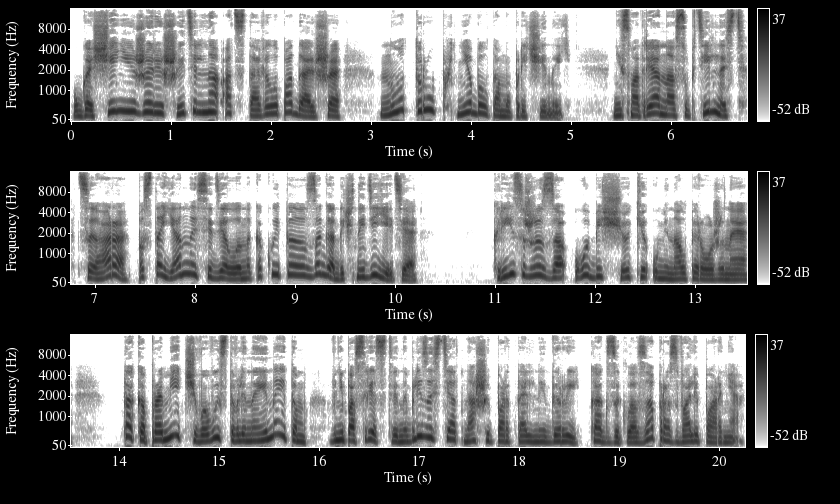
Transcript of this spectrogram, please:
Угощение же решительно отставила подальше, но труп не был тому причиной. Несмотря на субтильность, Циара постоянно сидела на какой-то загадочной диете. Крис же за обе щеки уминал пирожное — так опрометчиво выставленная Нейтом в непосредственной близости от нашей портальной дыры, как за глаза прозвали парня.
